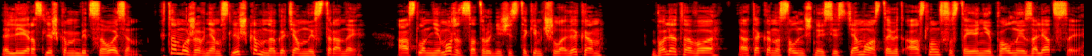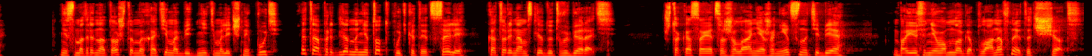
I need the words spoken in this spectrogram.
Лир слишком амбициозен, к тому же в нем слишком много темной стороны. Аслан не может сотрудничать с таким человеком. Более того, атака на Солнечную систему оставит Аслан в состоянии полной изоляции. Несмотря на то, что мы хотим объединить Млечный Путь, это определенно не тот путь к этой цели, который нам следует выбирать. Что касается желания жениться на тебе, боюсь, у него много планов на этот счет.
